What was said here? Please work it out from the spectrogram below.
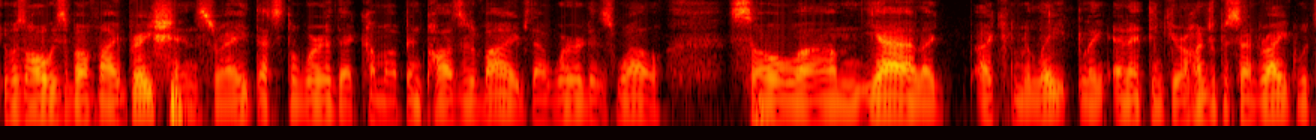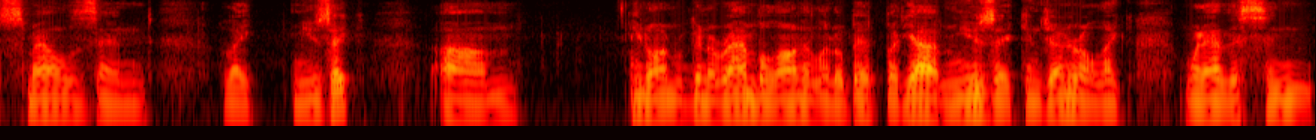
it was always about vibrations, right? That's the word that come up in positive vibes, that word as well. So um, yeah, like I can relate, like, and I think you're 100% right with smells and like music. Um, you know, I'm gonna ramble on a little bit, but yeah, music in general. Like when I listen,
